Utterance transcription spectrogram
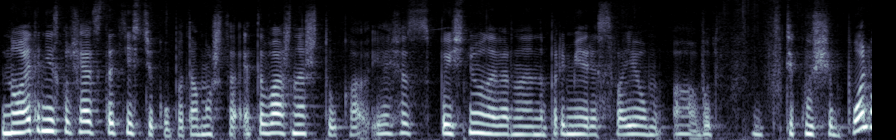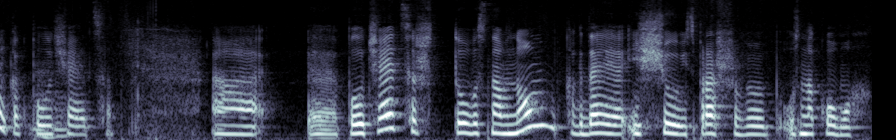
но это не исключает статистику, потому что это важная штука. Я сейчас поясню, наверное, на примере своем а, вот в текущем поле, как получается. Uh-huh. Получается, что в основном, когда я ищу и спрашиваю у знакомых,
